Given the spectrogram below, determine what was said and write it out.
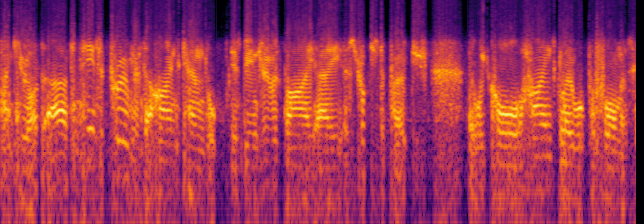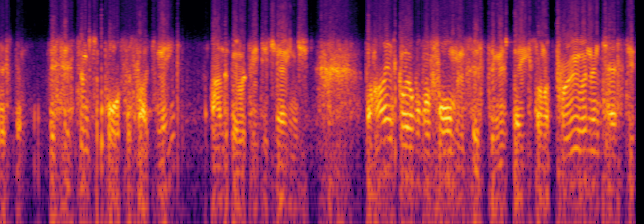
thank you, Rod. Uh, continuous improvement at Heinz Kendal is being driven by a, a structured approach that we call Heinz Global Performance System. This system supports the site's need and ability to change. The Heinz Global Performance System is based on a proven and tested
